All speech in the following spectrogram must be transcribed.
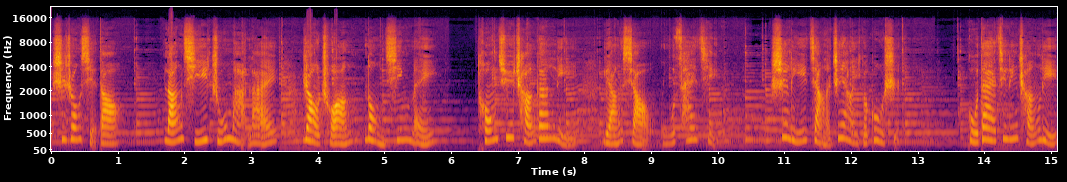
诗中写道：“郎骑竹马来，绕床弄青梅。同居长干里，两小无猜忌。”诗里讲了这样一个故事：古代金陵城里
